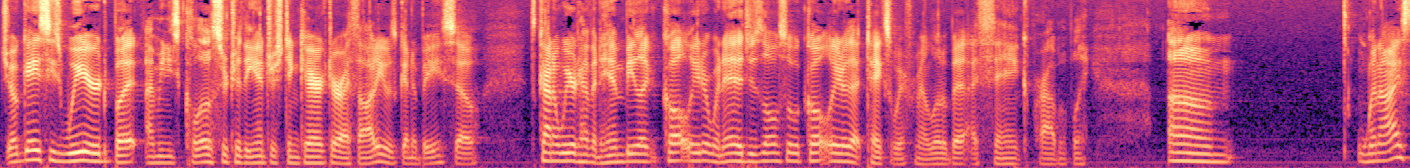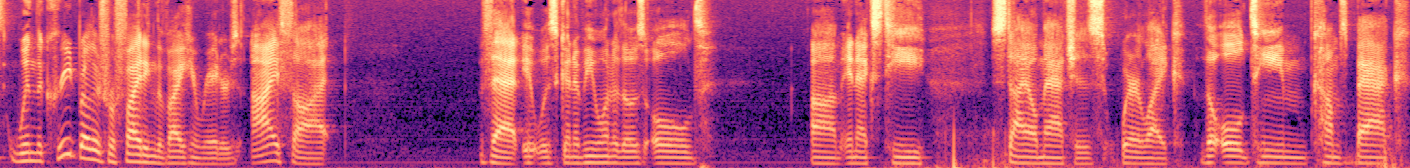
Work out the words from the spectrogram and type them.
Joe Gacy's weird, but I mean he's closer to the interesting character I thought he was going to be. So it's kind of weird having him be like a cult leader when Edge is also a cult leader. That takes away from it a little bit, I think, probably. Um, when I when the Creed brothers were fighting the Viking Raiders, I thought that it was going to be one of those old um, NXT style matches where like the old team comes back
